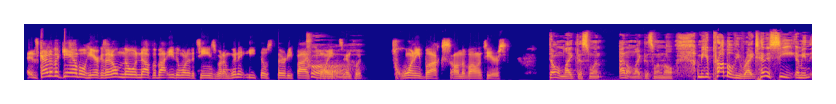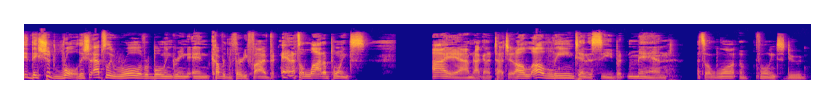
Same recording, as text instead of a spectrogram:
It's kind of a gamble here because I don't know enough about either one of the teams, but I'm going to eat those 35 Oh. points and put 20 bucks on the Volunteers. Don't like this one. I don't like this one at all. I mean, you're probably right. Tennessee, I mean, they should roll. They should absolutely roll over Bowling Green and cover the 35. But man, that's a lot of points. I, yeah, I'm not going to touch it. I'll, I'll lean Tennessee, but man, that's a lot of points, dude.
